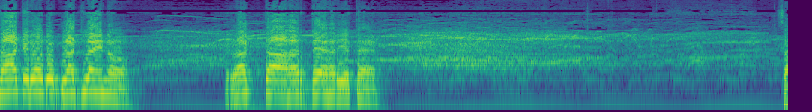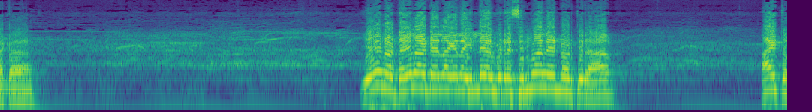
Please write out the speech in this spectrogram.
ದಾಟಿರೋದು ಬ್ಲಡ್ ಲೈನು ರಕ್ತ ಹರ್ದೆ ಹರಿಯುತ್ತೆ. ಸಾಕ? ಏನು ಡೈಲಾಗ್ ಡೈಲಾಗ್ ಎಲ್ಲ ಇಲ್ಲೇ ಹೇಳ್ಬಿಟ್ರೆ ಸಿನಿಮಾಲ್ ಏನ್ ನೋಡ್ತೀರಾ? ಆಯ್ತು.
